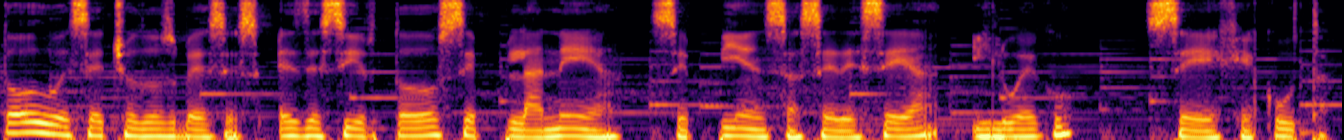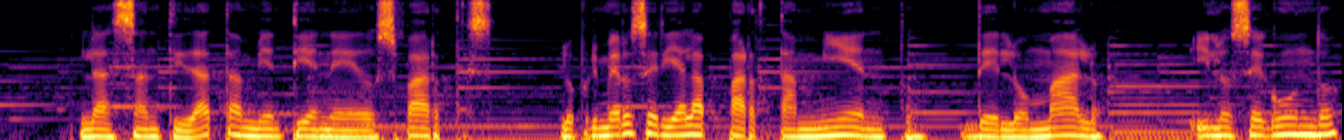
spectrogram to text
Todo es hecho dos veces, es decir, todo se planea, se piensa, se desea y luego se ejecuta. La santidad también tiene dos partes. Lo primero sería el apartamiento de lo malo y lo segundo,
